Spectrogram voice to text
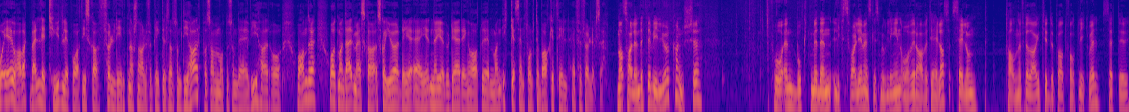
Og EU har vært veldig tydelig på at de skal følge de internasjonale forpliktelsene som de har, på samme måte som det vi har. og og andre, og at man dermed skal, skal gjøre det i nøye vurdering, og at man ikke sender folk tilbake til forfølgelse. Mads Harlem, dette vil jo kanskje få en bukt med den livsfarlige menneskesmuglingen over havet til Hellas, selv om tallene fra i dag tyder på at folk likevel setter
